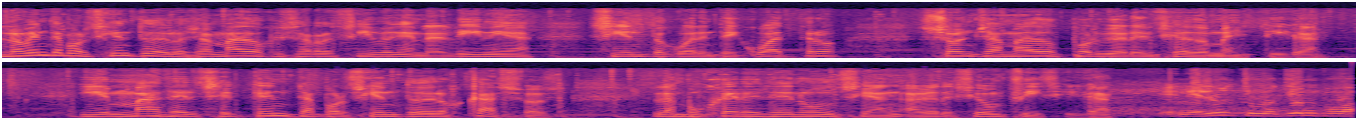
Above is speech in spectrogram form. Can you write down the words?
El 90% de los llamados que se reciben en la línea 144 son llamados por violencia doméstica y en más del 70% de los casos las mujeres denuncian agresión física. En el último tiempo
